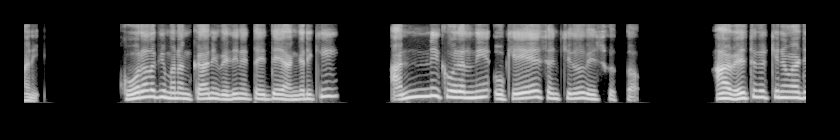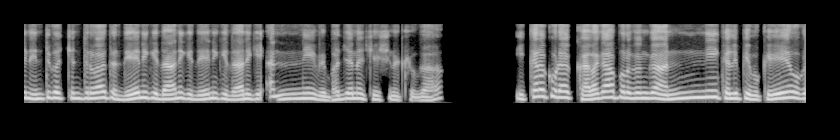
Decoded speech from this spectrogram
అని. కూరలకి మనం కాని వెళ్ళినట్టయితే అంగడికి అన్ని కూరల్ని ఒకే సంచిలో వేసుకొస్తాం. ఆ వేసుకొచ్చిన వాటిని ఇంటికి వచ్చిన తర్వాత దేనికి దానికి దేనికి దానికి అన్నీ విభజన చేసినట్లుగా ఇక్కడ కూడా కలగాపులగంగా అన్నీ కలిపి ఒకే ఒక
